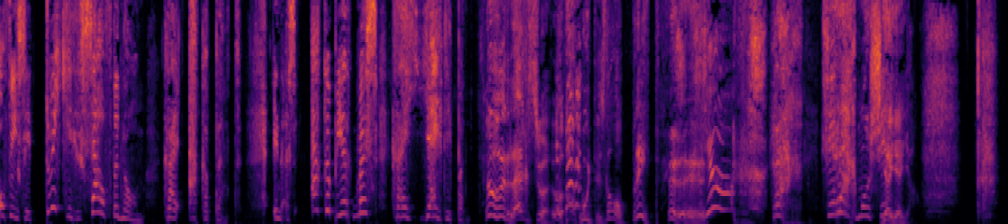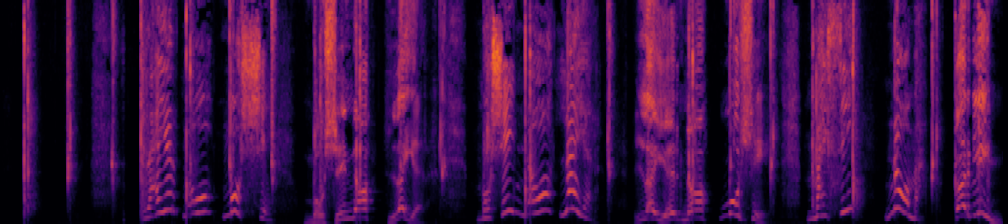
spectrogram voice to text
of jy sê twee keer dieselfde naam, kry ek 'n punt. En as ek 'n beurt mis, kry jy die punt. O, reg so. O, o dis nogal pret. Ja, reg. Sê reg, Moshi. ja, ja, ja. Leier no Moshi. Moshe na leier. Moshi no leier. Leier na Moshe. Meisie name. Karlien,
